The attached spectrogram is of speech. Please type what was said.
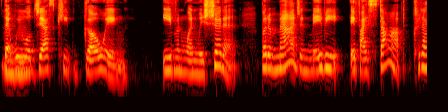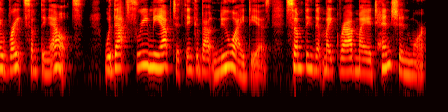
that mm-hmm. we will just keep going even when we shouldn't. But imagine maybe if I stopped, could I write something else? Would that free me up to think about new ideas, something that might grab my attention more,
